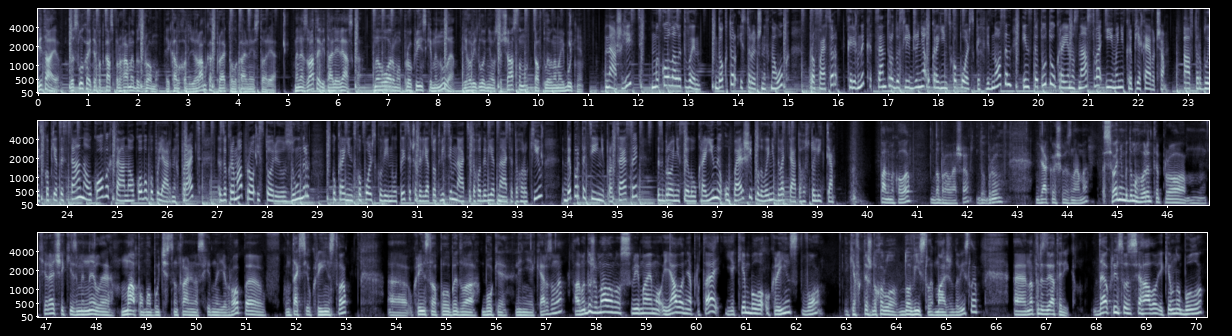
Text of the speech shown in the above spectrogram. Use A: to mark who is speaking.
A: Вітаю! Ви слухаєте подкаст програми Безброму, яка виходить у рамках проекту Локальна історія. Мене звати Віталій Ляска. Ми говоримо про українське минуле, його відлуння у сучасному та вплив на майбутнє.
B: Наш гість Микола Литвин, доктор історичних наук, професор, керівник Центру дослідження українсько-польських відносин Інституту українознавства імені Крип'якевича, автор близько 500 наукових та науково-популярних праць, зокрема про історію ЗУНР, українсько-польську війну 1918-19 років, депортаційні процеси, Збройні сили України у першій половині ХХ століття.
A: Пане Микола, доброго вечора.
C: Доброго.
A: Дякую, що ви з нами. Сьогодні будемо говорити про ті речі, які змінили мапу, мабуть, Центрально-Східної Європи в контексті українства. Е, Українства по обидва боки лінії Керзена. Але ми дуже мало собі маємо уявлення про те, яким було українство, яке фактично доходило до Вісли, майже до Вісли, е, на 39-й рік. Де українство засягало, яке воно було,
